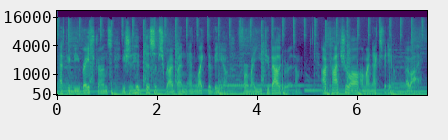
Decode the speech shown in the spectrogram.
FPV race drones, you should hit the subscribe button and like the video for my YouTube algorithm. I'll catch you all on my next video. Bye bye.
